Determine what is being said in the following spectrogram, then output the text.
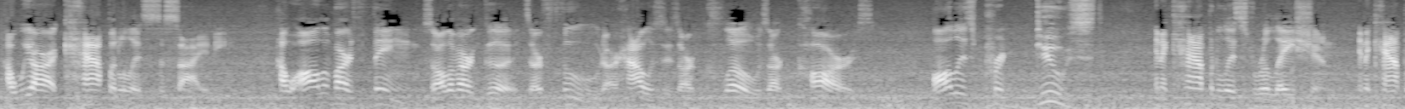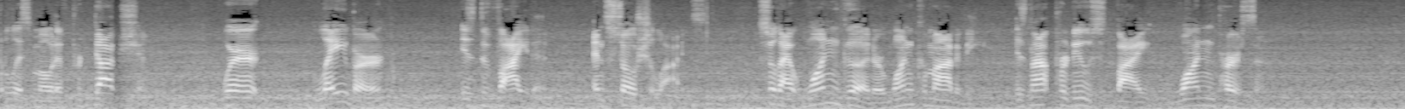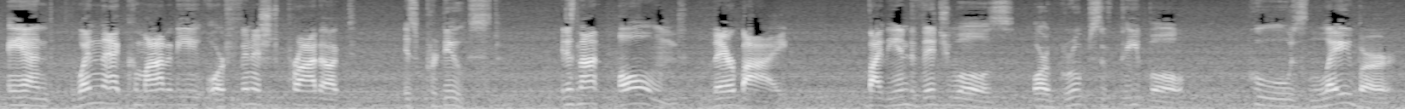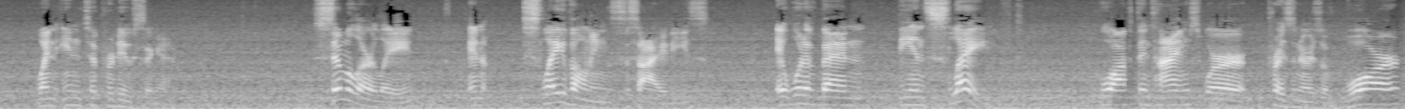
how we are a capitalist society, how all of our things, all of our goods, our food, our houses, our clothes, our cars, all is produced in a capitalist relation, in a capitalist mode of production, where labor is divided and socialized so that one good or one commodity is not produced by one person. And when that commodity or finished product is produced, it is not owned thereby by the individuals or groups of people whose labor went into producing it. Similarly, in slave owning societies, it would have been the enslaved who oftentimes were prisoners of war,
